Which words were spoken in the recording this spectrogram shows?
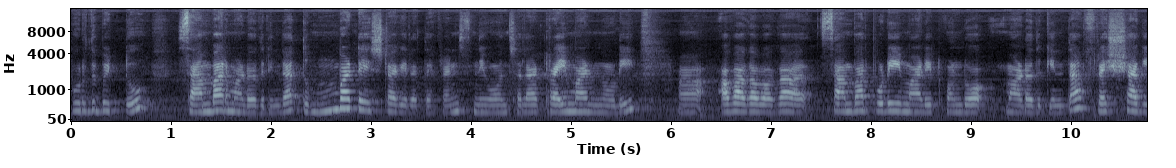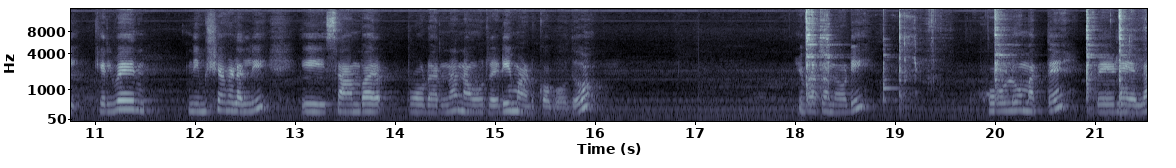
ಹುರಿದುಬಿಟ್ಟು ಸಾಂಬಾರು ಮಾಡೋದ್ರಿಂದ ತುಂಬ ಟೇಸ್ಟಾಗಿರುತ್ತೆ ಫ್ರೆಂಡ್ಸ್ ನೀವು ಒಂದು ಸಲ ಟ್ರೈ ಮಾಡಿ ನೋಡಿ. ಆವಾಗವಾಗ ಸಾಂಬಾರು ಪುಡಿ ಮಾಡಿಟ್ಕೊಂಡು ಮಾಡೋದಕ್ಕಿಂತ ಫ್ರೆಶ್ಶಾಗಿ ಕೆಲವೇ ನಿಮಿಷಗಳಲ್ಲಿ ಈ ಸಾಂಬಾರ್ ಪೌಡರ್ನ ನಾವು ರೆಡಿ ಮಾಡ್ಕೋಬೋದು. ಇವಾಗ ನೋಡಿ, ಹೋಳು ಮತ್ತು ಬೇಳೆ ಎಲ್ಲ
